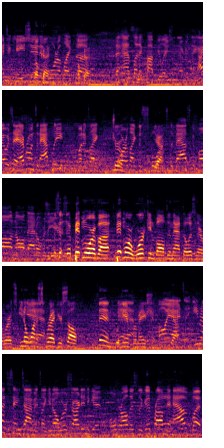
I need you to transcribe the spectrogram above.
education Okay. and more of like the Okay. the athletic population and everything. I always say everyone's an athlete, but it's like True. more like the sports, Yeah. the basketball, and all that over the years. There's a, bit more of a bit more work involved in that, though, isn't there? Where it's you don't want to spread yourself thin with the information. Oh yeah, It's, even at the same time, it's like you know we're starting to get overall. This is a good problem to have, but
